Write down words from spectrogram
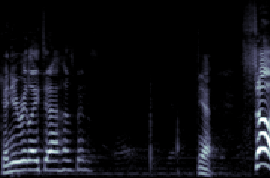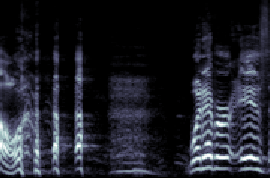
Can you relate to that, husbands? Yeah. So, whatever is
